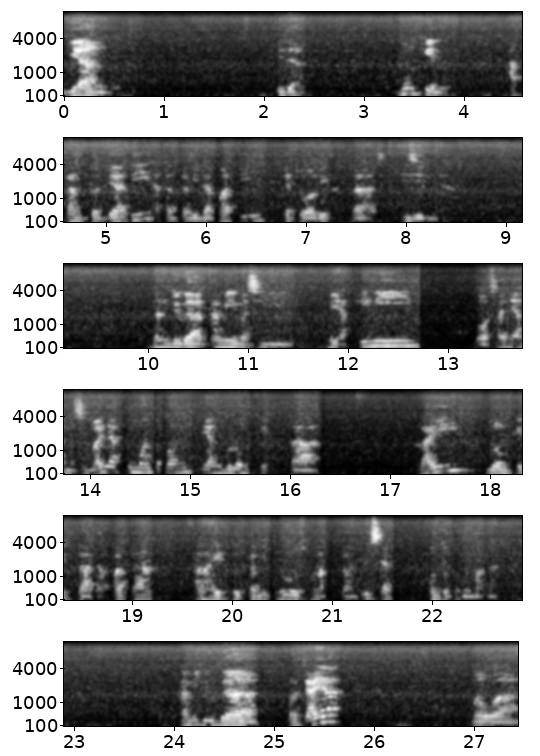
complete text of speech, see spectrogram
yang tidak mungkin akan terjadi, akan kami dapati kecuali atas izinnya. Dan juga kami masih meyakini bahwasanya masih banyak temuan-temuan yang belum kita raih, belum kita dapatkan, karena itu kami terus melakukan riset untuk pengembangan kami juga percaya bahwa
